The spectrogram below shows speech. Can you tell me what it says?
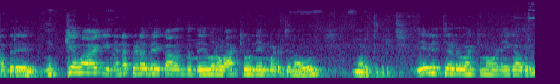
ಆದರೆ ಮುಖ್ಯವಾಗಿ ನೆನಪಿಡಬೇಕಾದಂಥ ದೇವರ ವಾಕ್ಯವನ್ನು ಏನು ಮಾಡ್ತೀವಿ ನಾವು? ಮರೆತು ಬಿಡ್ತೀವಿ ಏನಿತ್ತು ಹೇಳ್ರಿ ವಾಕ್ಯ ನೋಡೋಣ ಈಗಾದರೂ?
